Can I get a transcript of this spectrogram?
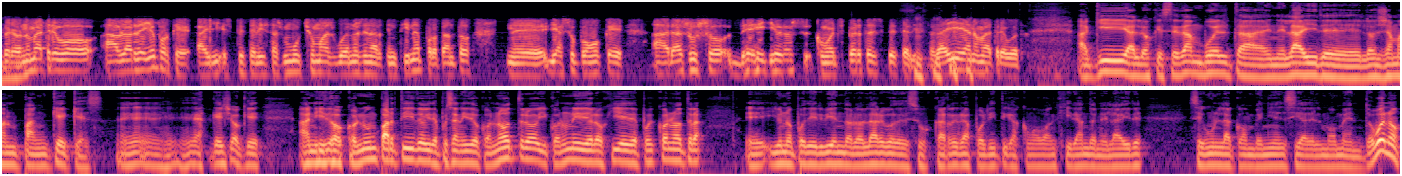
Pero no me atrevo a hablar de ello porque hay especialistas mucho más buenos en Argentina, por lo tanto, eh, ya supongo que harás uso de ellos como expertos especialistas. Ahí ya no me atrevo. Aquí a los que se dan vuelta en el aire los llaman panqueques, ¿eh? aquellos que han ido con un partido y después han ido con otro y con una ideología y después con otra eh, y uno puede ir viendo a lo largo de sus carreras políticas cómo van girando en el aire según la conveniencia del momento. Bueno,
